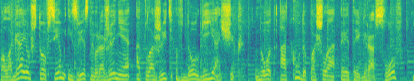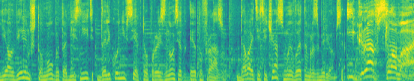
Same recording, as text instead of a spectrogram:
Полагаю, что всем известно выражение «отложить в долгий ящик». Но вот откуда пошла эта игра слов, я уверен, что могут объяснить далеко не все, кто произносит эту фразу. Давайте сейчас мы в этом разберемся. Игра в слова.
